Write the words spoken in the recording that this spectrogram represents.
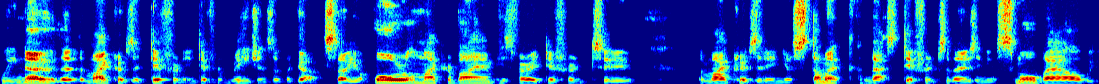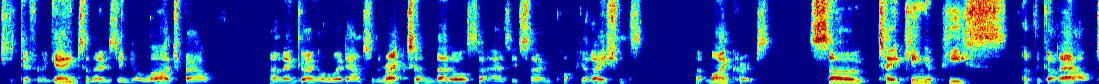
we know that the microbes are different in different regions of the gut. So your oral microbiome is very different to the microbes that are in your stomach, and that's different to those in your small bowel, which is different again to those in your large bowel. And then going all the way down to the rectum, that also has its own populations of microbes. So taking a piece of the gut out,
